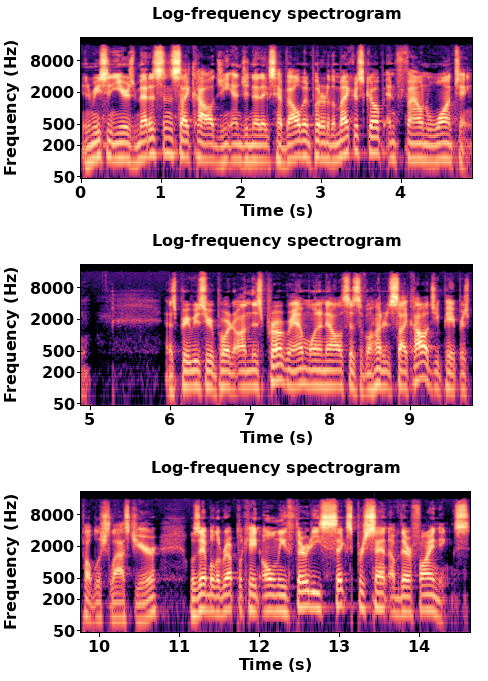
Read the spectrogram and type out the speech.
In recent years, medicine, psychology, and genetics have all been put under the microscope and found wanting. As previously reported on this program, one analysis of 100 psychology papers published last year was able to replicate only 36% of their findings.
